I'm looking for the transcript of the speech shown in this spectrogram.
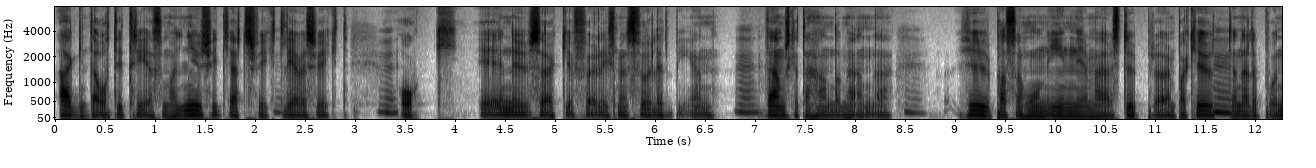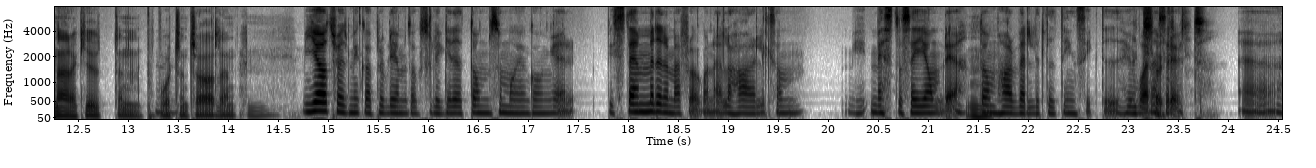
Agda, 83, som har njursvikt, hjärtsvikt, leversvikt och eh, nu söker för liksom en svullet ben. Vem ska ta hand om henne? hur passar hon in i de här stuprören på akuten mm. eller på närakuten eller på mm. vårdcentralen. Mm. Men jag tror att mycket av problemet också ligger i att de som många gånger bestämmer i de här frågorna eller har liksom mest att säga om det, mm. de har väldigt lite insikt i hur Exakt. vården ser ut. Uh,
